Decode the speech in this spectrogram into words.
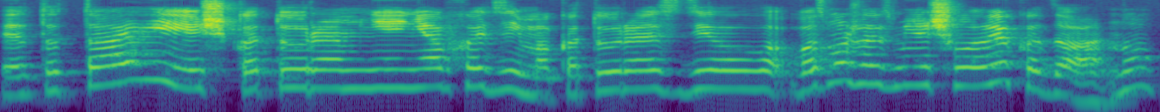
Это та вещь, которая мне необходима, которая сделала... Возможно, из меня человека, да, но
